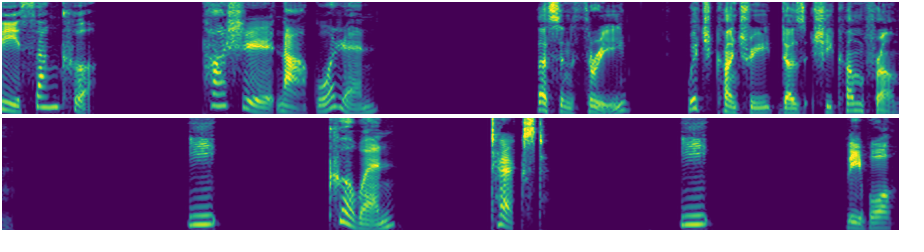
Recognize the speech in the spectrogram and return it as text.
第三课，他是哪国人？Lesson three, Which country does she come from? 一、课文 Text. 一、立波，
